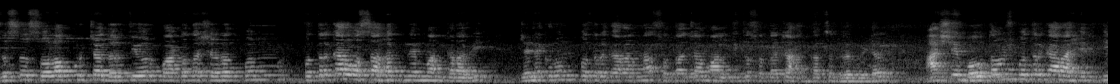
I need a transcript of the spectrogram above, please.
जसं सोलापूरच्या धर्तीवर पाटोदा शहरात पण पत्रकार वसाहत निर्माण करावी जेणेकरून पत्रकारांना स्वतःच्या मालकीचं स्वतःच्या हक्काचं घर भेटेल. असे बहुतांश पत्रकार आहेत की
